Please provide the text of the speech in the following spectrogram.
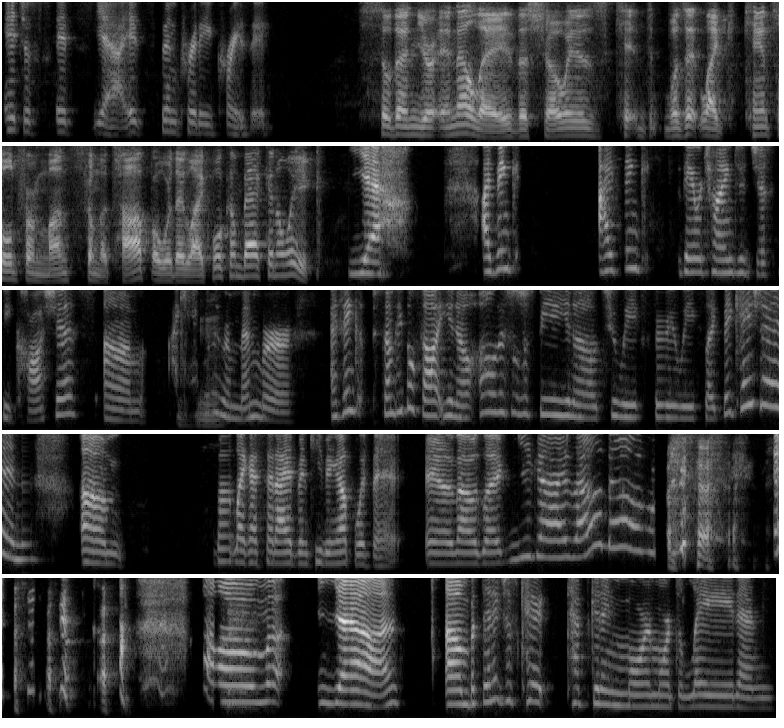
it just, it's, yeah, it's been pretty crazy. So then you're in LA. The show is, was it like canceled for months from the top, or were they like, we'll come back in a week? Yeah. I think, I think they were trying to just be cautious. Um, I can't mm-hmm. really remember I think some people thought, you know, oh, this will just be, you know, two weeks, three weeks, like vacation. Um, but like I said, I had been keeping up with it. And I was like, you guys, I don't know. um, yeah. Um, but then it just kept, kept getting more and more delayed. And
